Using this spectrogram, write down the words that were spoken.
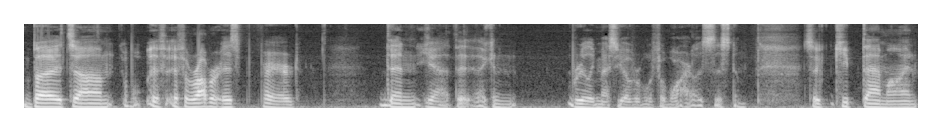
But um, if if a robber is prepared, then yeah, they, they can really mess you over with a wireless system. So keep that in mind.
